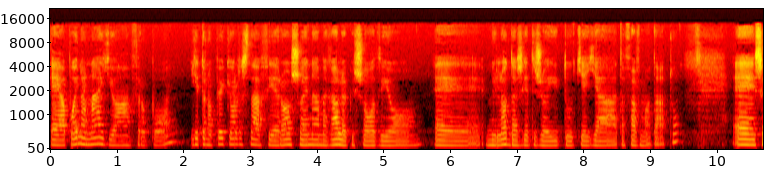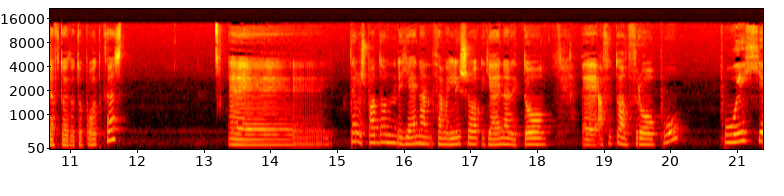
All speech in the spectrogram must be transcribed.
ε, από έναν Άγιο άνθρωπο, για τον οποίο και όλες θα αφιερώσω ένα μεγάλο επεισόδιο ε, μιλώντας για τη ζωή του και για τα θαύματά του, ε, σε αυτό εδώ το podcast. Ε, τέλος πάντων, για ένα, θα μιλήσω για ένα ρητό ε, αυτού του ανθρώπου που είχε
